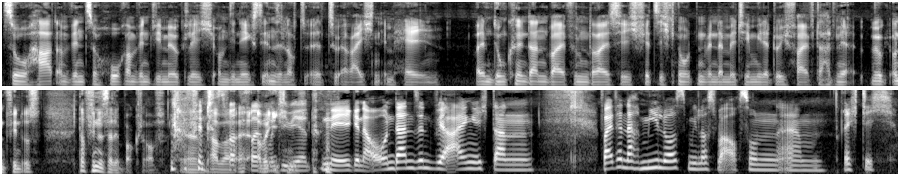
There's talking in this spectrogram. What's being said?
so hart am Wind, so hoch am Wind wie möglich, um die nächste Insel noch zu, äh, zu erreichen im Hellen. Weil im Dunkeln dann bei 35, 40 Knoten, wenn der Miltemi durchpfeift, da hatten wir wirklich, und Findus, doch Findus hatte Bock drauf. Ähm, finde, das aber, war voll aber ich motiviert. nicht. Nee, genau. Und dann sind wir eigentlich dann weiter nach Milos. Milos war auch so ein ähm, richtig,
